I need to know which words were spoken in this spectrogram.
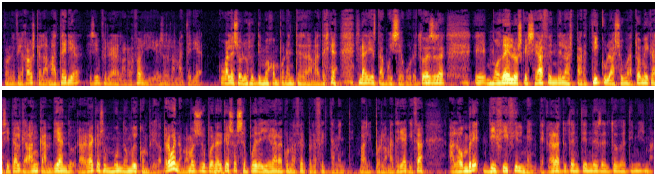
porque fijaos que la materia es inferior a la razón, y eso es la materia. ¿Cuáles son los últimos componentes de la materia? Nadie está muy seguro. Todos esos eh, modelos que se hacen de las partículas subatómicas y tal, que van cambiando, la verdad que es un mundo muy complicado. Pero bueno, vamos a suponer que eso se puede llegar a conocer perfectamente. Vale, pues la materia quizá, al hombre difícilmente. Clara, ¿tú te entiendes del todo a ti misma?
